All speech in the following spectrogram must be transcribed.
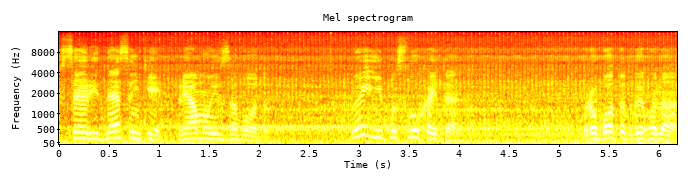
Все ріднесеньке прямо із заводу. Ну і послухайте роботу двигуна.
